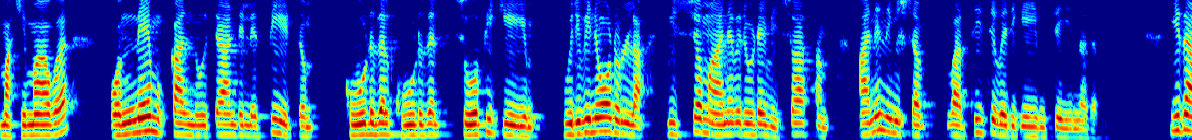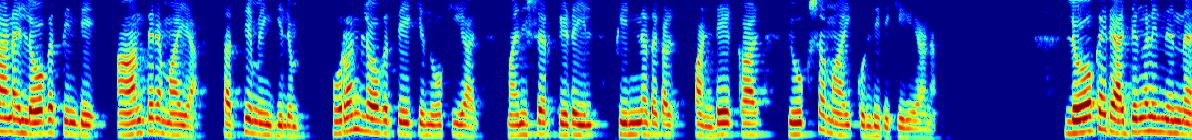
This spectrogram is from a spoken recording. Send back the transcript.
മഹിമാവ്. ഒന്നേ മുക്കാൽ നൂറ്റാണ്ടിലെത്തിയിട്ടും കൂടുതൽ കൂടുതൽ ശോഭിക്കുകയും ഗുരുവിനോടുള്ള വിശ്വമാനവരുടെ വിശ്വാസം അനുനിമിഷം വർദ്ധിച്ചു വരികയും ചെയ്യുന്നത്. ഇതാണ് ലോകത്തിന്റെ ആന്തരമായ സത്യമെങ്കിലും പുറം ലോകത്തേക്ക് നോക്കിയാൽ മനുഷ്യർക്കിടയിൽ ഭിന്നതകൾ പണ്ടേക്കാൾ രൂക്ഷമായി കൊണ്ടിരിക്കുകയാണ്. ലോകരാജ്യങ്ങളിൽ നിന്ന്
